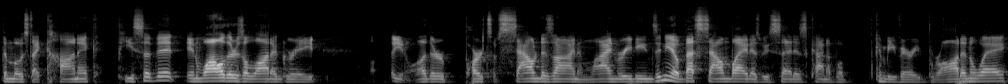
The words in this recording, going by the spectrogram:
the most iconic piece of it. And while there's a lot of great, you know, other parts of sound design and line readings, and you know, best soundbite, as we said, is kind of a can be very broad in a way.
